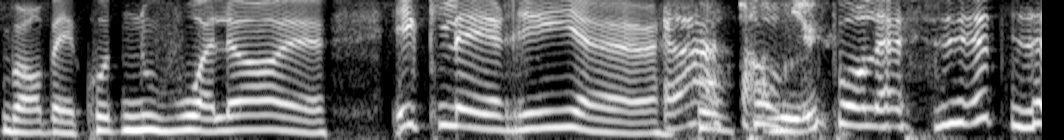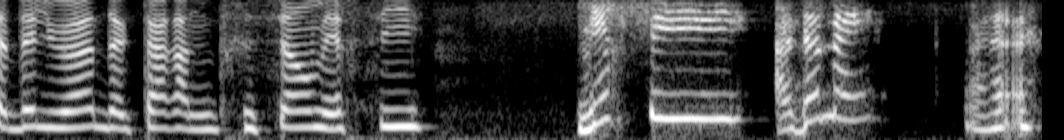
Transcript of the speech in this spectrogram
Bon, ben écoute, nous voilà euh, éclairés euh, ah, pour, pour, la suite. Isabelle Huot, docteur en nutrition, merci. Merci. À demain. Bye.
